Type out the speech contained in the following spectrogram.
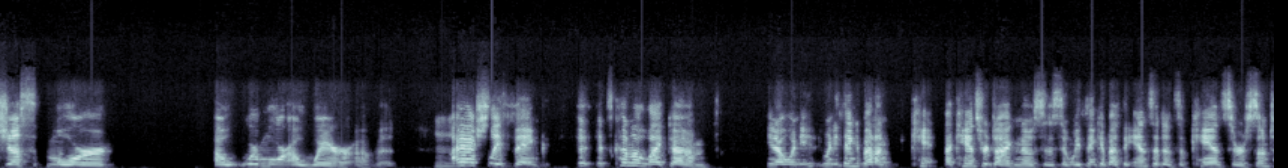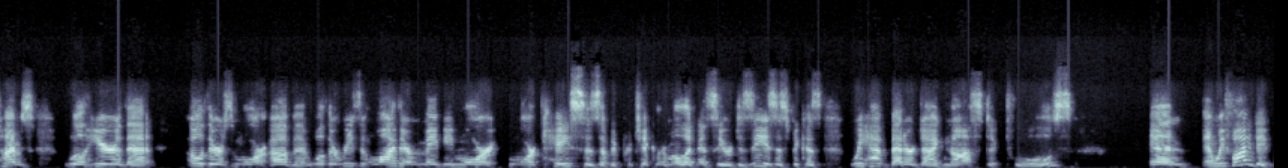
just more, uh, we're more aware of it. Mm. I actually think it, it's kind of like, um, you know, when you when you think about a, a cancer diagnosis and we think about the incidence of cancer, sometimes we'll hear that oh there's more of it well the reason why there may be more more cases of a particular malignancy or disease is because we have better diagnostic tools and and we find it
